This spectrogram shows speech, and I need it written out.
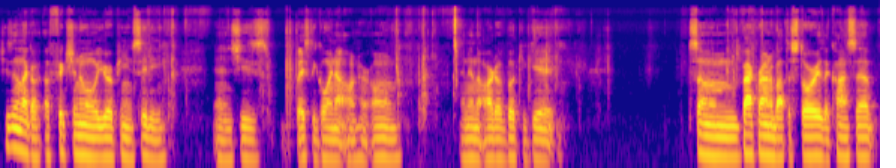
she's in like a, a fictional European city, and she's basically going out on her own. And in the art of book, you get some background about the story, the concept,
